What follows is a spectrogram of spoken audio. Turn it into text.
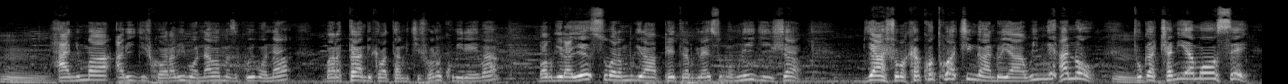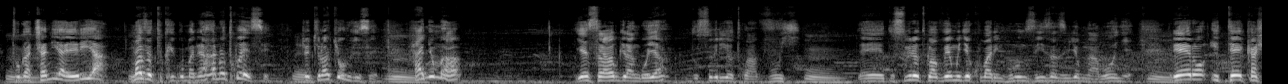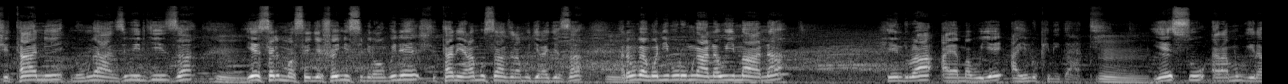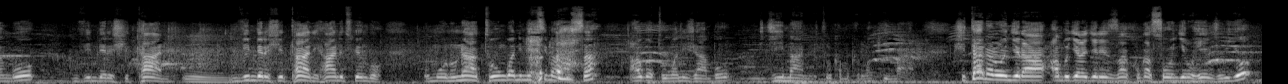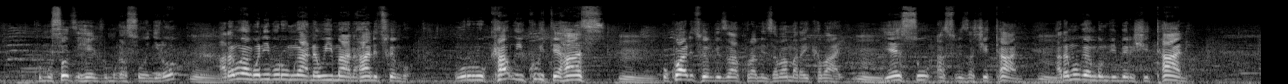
Hanyuma abigishwa barabibona bamaze kubibona baratambika batambikishwa no kubireba. Babwira yesu baramubwira petero abwira yesu ngo mwigisha byashoboka ko twaca ingando yawe imwe hano tugaca n'iya mose tugaca n'iya eliya maze tukigumanira hano twese. Icyo kintu cyumvise hanyuma yesu arababwira ngo ya dusubire iyo twavuye. Eh, dusubire twavuye mujye kubara inkuru nziza z'ibyo mwabonye. Rero iteka shitani ni umwanzi w'ibyiza. Yesu ari mu masengesho y'iminsi mirongo ine shitani yaramusanze aramugerageza. Aramubwira ngo niba uri umwana w'imana. Hindura aya mabuye ahinduka imigati. Yesu aramubwira ngo mva imbere shitani mva imbere shitani handitswe ngo umuntu ntatungwa n'imitsima gusa ahubwo atungwa n'ijambo ry'imana rituruka mu kanwa k'imana. Shitani arongera amugeragereza ku gasongero hejuru yo ku musozi hejuru mu gasongero aravuga ngo niba uri umwana w'imana handitswe ngo ururuka wikubite hasi. Mm. kuko handitswe ngo izakuramiza abamarayika bayo. Yesu asubiza shitani aramubwira ngo mva imbere shitani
